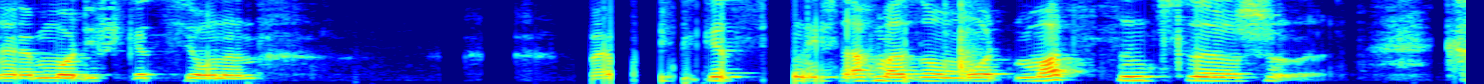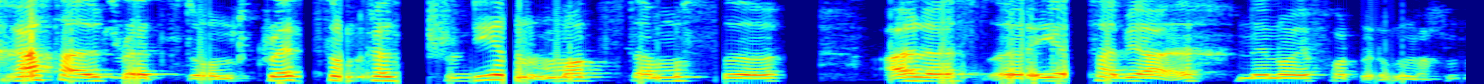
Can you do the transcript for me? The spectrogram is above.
äh, Modifikationen. Bei Modifikationen, ich sag mal so, Mod Mods sind äh, krasser als Redstone. Redstone kannst du studieren, Mods, da musst du alles äh, jedes Halbjahr äh, eine neue Fortbildung machen.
